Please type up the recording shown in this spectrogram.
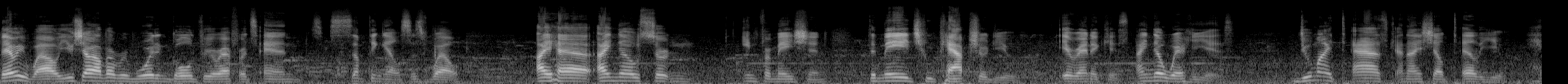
Very well, you shall have a reward in gold for your efforts and something else as well. I have I know certain information. The mage who captured you, Irenicus. I know where he is. Do my task and I shall tell you.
